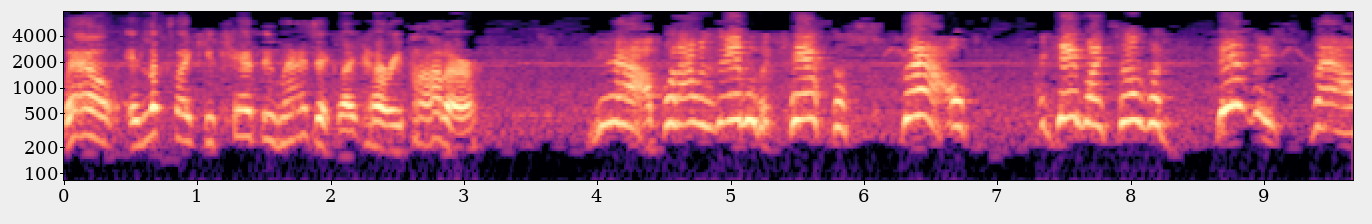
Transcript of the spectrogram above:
Well, it looks like you can't do magic like Harry Potter. Yeah, but I was able to cast a spell. I gave myself a dizzy spell.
